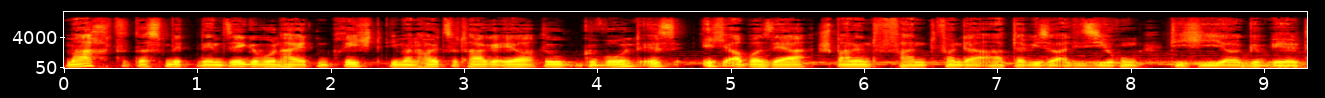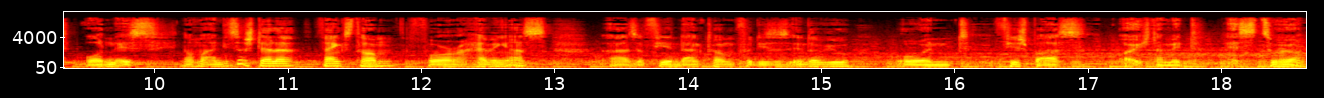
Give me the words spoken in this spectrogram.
macht, das mit den Sehgewohnheiten bricht, die man heutzutage eher so gewohnt ist. Ich aber sehr spannend fand von der Art der Visualisierung, die hier gewählt worden ist. Nochmal an dieser Stelle, thanks Tom for having us. Also vielen Dank Tom für dieses Interview und viel Spaß euch damit, es zu hören.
